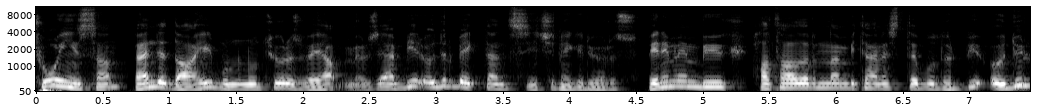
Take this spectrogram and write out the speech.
Çoğu insan ben de dahil bunu unutuyoruz ve yapmıyoruz. Yani bir ödül beklentisi içine giriyoruz. Benim en büyük hatalarımdan bir tanesi de budur. Bir ödül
